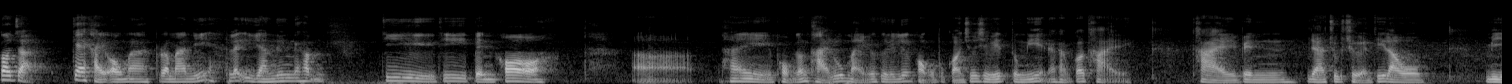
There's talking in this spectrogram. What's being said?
ก็จะแก้ไขออกมาประมาณนี้และอีกอย่างหนึ่งนะครับที่ที่เป็นข้ออให้ผมต้องถ่ายรูปใหม่ก็คือในเรื่องของอุปกรณ์ช่วยชีวิตตรงนี้นะครับ ก็ถ่ายถ่ายเป็นยาฉุกเฉินที่เรา มี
